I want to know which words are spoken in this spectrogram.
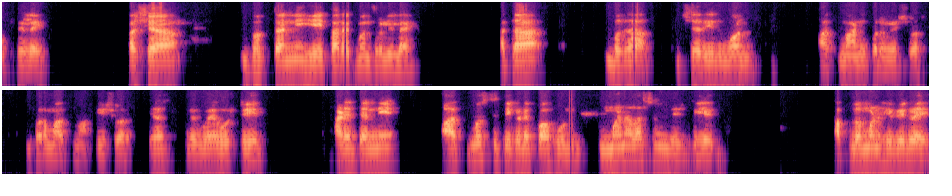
उठलेलं आहे. अशा भक्तांनी हे तारक मंत्र लिहिलं आहे. आता बघा शरीर मन आत्मा आणि परमेश्वर परमात्मा ईश्वर या वेगवेगळ्या गोष्टी आहेत. आणि त्यांनी आत्मस्थितीकडे पाहून मनाला संदेश दिलेत आपलं मन हे वेगळं आहे.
